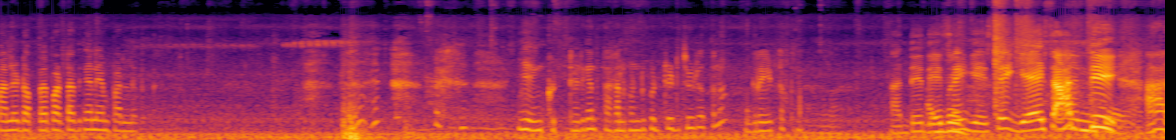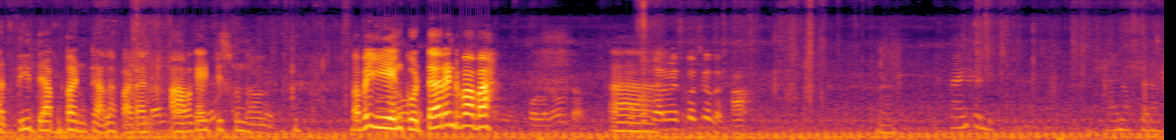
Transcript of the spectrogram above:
మళ్ళీ డొప్పై పట్టదు కానీ ఏం పడలేదు. ఏం కుట్టాడు కానీ తగలకుండా కుట్టాడు చూడు అతను. గ్రేట్ అతను. అదే దేశే వేసే వేసే అది అది దెబ్బ అంటే అలా పడాలి. ఆవకాయ తీసుకుందాం బాబాయ్ ఏం కొట్టారండి బాబా ఆ, నేను రాకలే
